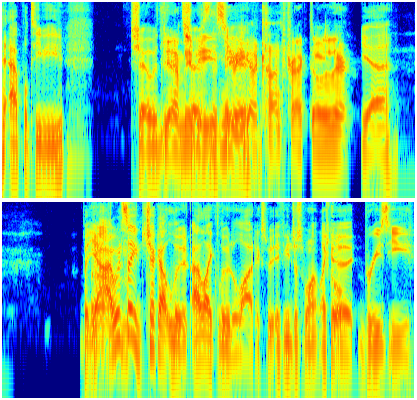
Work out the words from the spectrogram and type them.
Apple TV show Yeah, shows maybe this maybe year. you got a contract over there. Yeah. But yeah, I would Um, say check out Loot. I like Loot a lot, if you just want like Cool. a breezy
